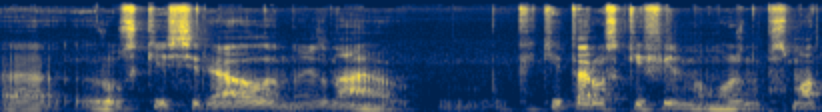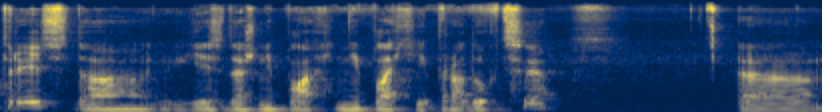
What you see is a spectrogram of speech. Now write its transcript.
Э, русские сериалы, ну не знаю, какие-то русские фильмы можно посмотреть, да, есть даже неплохие, неплохие продукции, э,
